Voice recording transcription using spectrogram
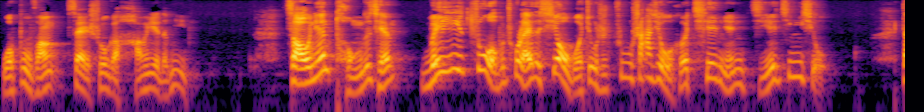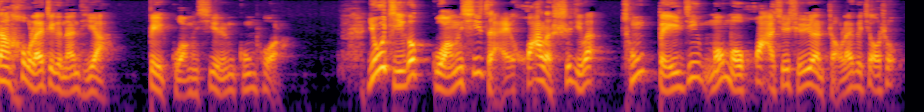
我不妨再说个行业的秘密：早年筒子钱唯一做不出来的效果，就是朱砂锈和千年结晶锈。但后来这个难题啊，被广西人攻破了。有几个广西仔花了十几万，从北京某某化学学院找来个教授，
